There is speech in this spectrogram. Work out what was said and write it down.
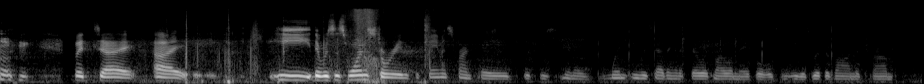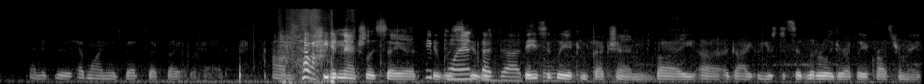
a but uh, uh, he there was this one story that's a famous front page, which was you know when he was having an affair with Marla Maples and he was with Ivana Trump, and it, the headline was "Best Sex I Ever Had." Um, she didn't actually say it. He it was it was basically a confection by uh, a guy who used to sit literally directly across from me,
